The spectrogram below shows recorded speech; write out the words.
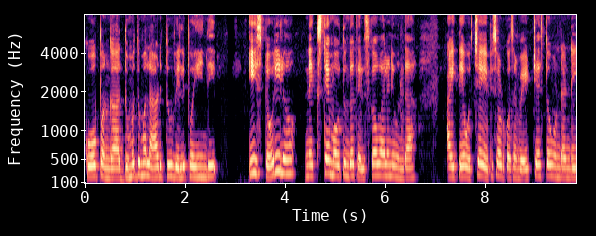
కోపంగా దుమదుమలాడుతూ వెళ్ళిపోయింది. ఈ స్టోరీలో నెక్స్ట్ ఏమవుతుందో తెలుసుకోవాలని ఉందా? అయితే వచ్చే ఎపిసోడ్ కోసం వెయిట్ చేస్తూ ఉండండి.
